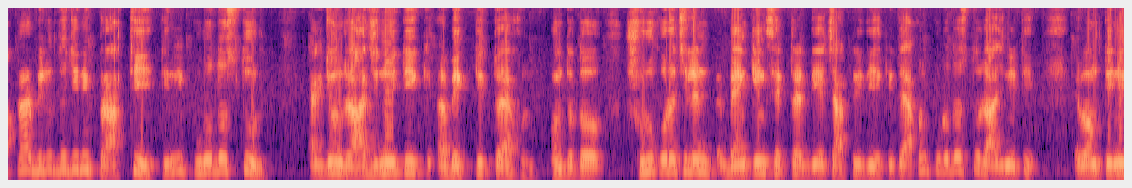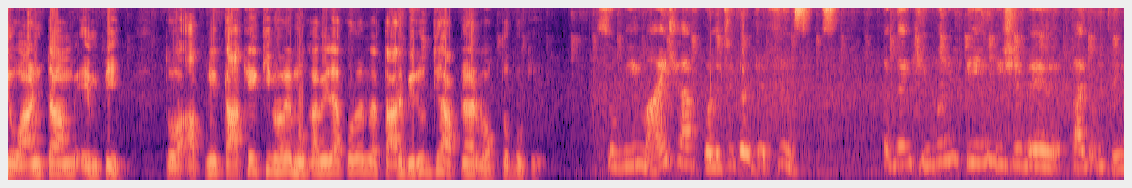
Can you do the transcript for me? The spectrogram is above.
আপনার বিরুদ্ধে যিনি প্রার্থী, তিনি পুরোদস্তুর। একজন রাজনৈতিক ব্যক্তিত্ব এখন। অন্তত শুরু করেছিলেন ব্যাংকিং সেক্টর দিয়ে চাকরি দিয়ে কিন্তু এখন পুরোদস্তুর রাজনীতিক এবং তিনি ওয়ান টার্ম এমপি তো আপনি তাকে কীভাবে মোকাবিলা করবেন বা তার বিরুদ্ধে আপনার বক্তব্য কি? So we might have political differences, but then human being হিসেবে I don't think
